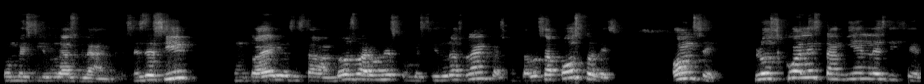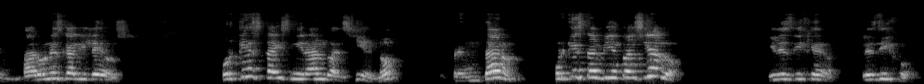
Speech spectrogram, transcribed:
con vestiduras blancas. Es decir, junto a ellos estaban dos varones con vestiduras blancas, junto a los apóstoles. Once, los cuales también les dijeron, varones galileos, ¿por qué estáis mirando al cielo? Preguntaron, ¿por qué están viendo al cielo? Y les dijeron, les dijo,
